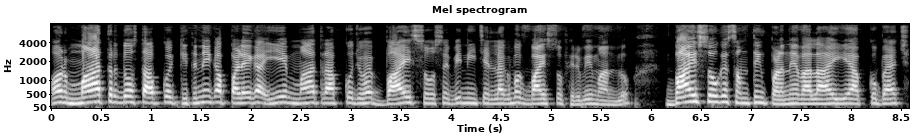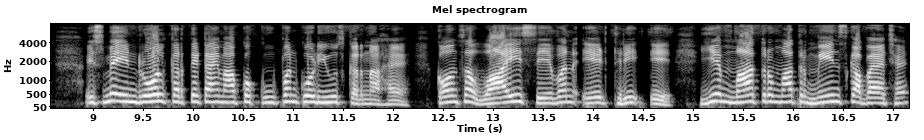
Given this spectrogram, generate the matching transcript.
और मात्र दोस्त आपको कितने का पड़ेगा? ये मात्र आपको जो है 2200 से भी नीचे, लगभग 2200 फिर भी मान लो। 2200 के समथिंग पड़ने वाला है ये आपको बैच इसमें इनरोल करते टाइम आपको कूपन कोड यूज़ करना है। कौन सा? Y seven eight three A ये मात्र मात्र मेंस का बैच है।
